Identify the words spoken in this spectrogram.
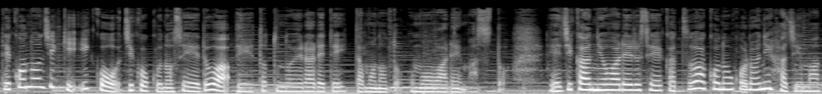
でこの時期以降時刻の制度は、えー、整えられていったものと思われますと、えー、時間に追われる生活はこの頃に始まっ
